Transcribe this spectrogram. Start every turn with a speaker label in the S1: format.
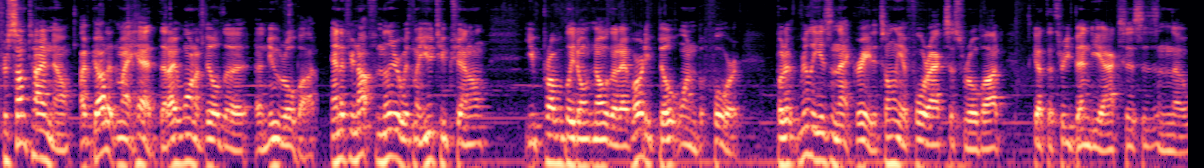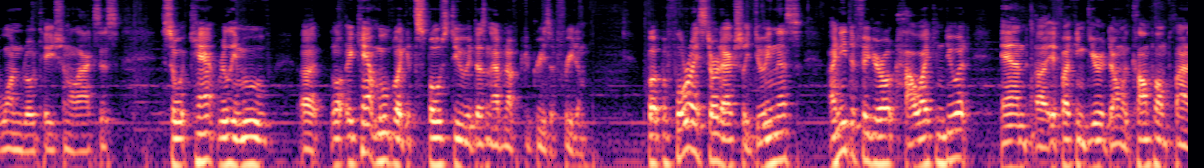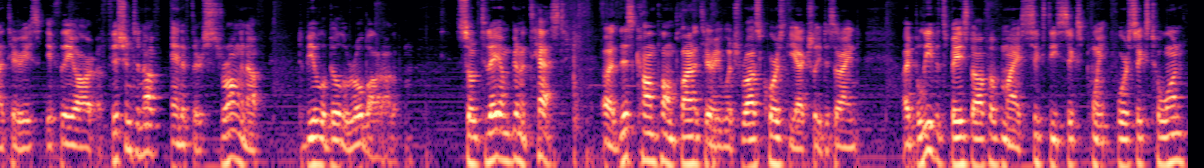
S1: For some time now, I've got it in my head that I want to build a, a new robot. And if you're not familiar with my YouTube channel, you probably don't know that I've already built one before, but it really isn't that great. It's only a four axis robot. It's got the three bendy axes and the one rotational axis. So it can't really move, uh, well, it can't move like it's supposed to. It doesn't have enough degrees of freedom. But before I start actually doing this, I need to figure out how I can do it and uh, if I can gear it down with compound planetaries, if they are efficient enough and if they're strong enough to be able to build a robot out of them. So today I'm going to test uh, this compound planetary, which Ross Korsky actually designed. I believe it's based off of my 66.46 to 1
